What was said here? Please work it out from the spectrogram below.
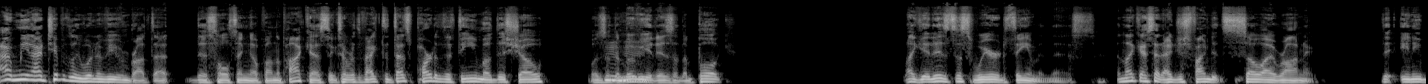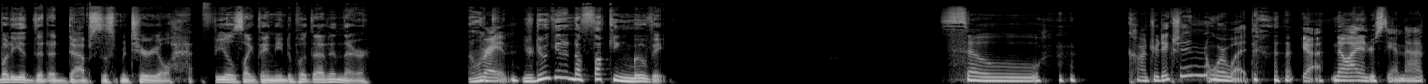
I mean, I typically wouldn't have even brought that this whole thing up on the podcast, except for the fact that that's part of the theme of this show. Was it the Mhm. movie? It is of the book. Like it is this weird theme in this, and like I said, I just find it so ironic that anybody that adapts this material feels like they need to put that in there. Like, Right. You're doing it in a fucking movie. So contradiction or what? yeah, no, I understand that.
